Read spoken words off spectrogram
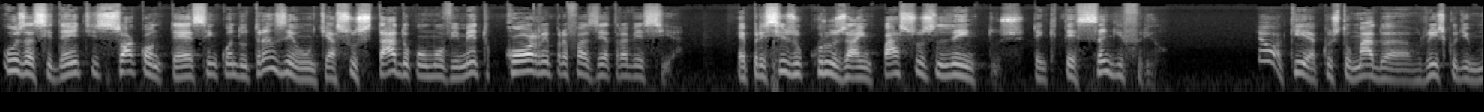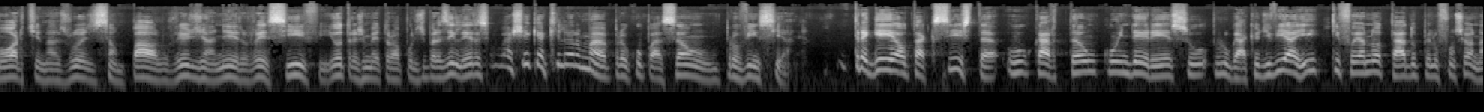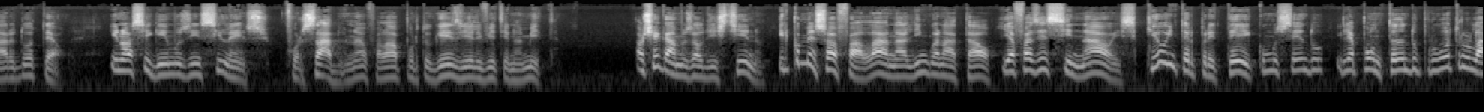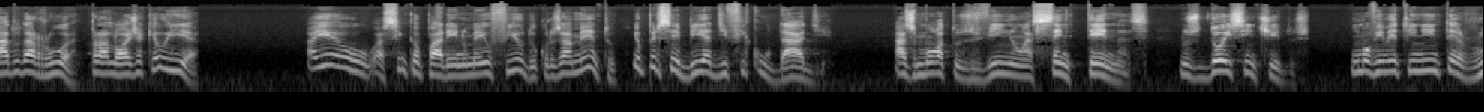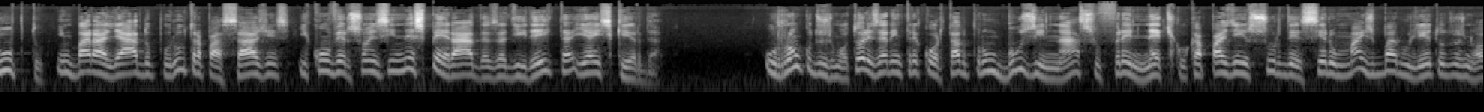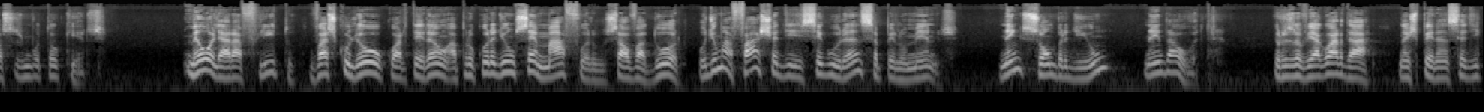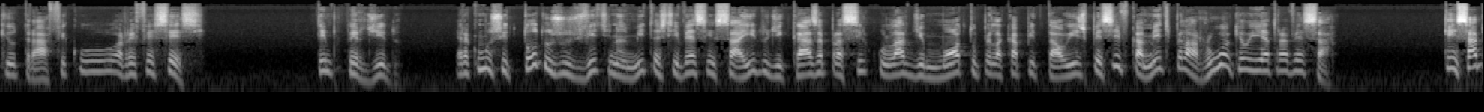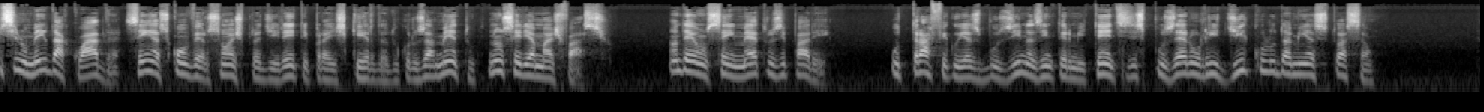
Os acidentes só acontecem quando o transeunte, assustado com o movimento, corre para fazer a travessia. É preciso cruzar em passos lentos, tem que ter sangue frio. Eu aqui, acostumado ao risco de morte nas ruas de São Paulo, Rio de Janeiro, Recife e outras metrópoles brasileiras, achei que aquilo era uma preocupação provinciana. Entreguei ao taxista o cartão com o endereço para o lugar que eu devia ir, que foi anotado pelo funcionário do hotel. E nós seguimos em silêncio, forçado, né? Eu falava português e ele vietnamita. Ao chegarmos ao destino, ele começou a falar na língua natal e a fazer sinais que eu interpretei como sendo ele apontando para o outro lado da rua, para a loja que eu ia. Aí eu, assim que eu parei no meio-fio do cruzamento, eu percebi a dificuldade as motos vinham a centenas, nos dois sentidos. Um movimento ininterrupto, embaralhado por ultrapassagens e conversões inesperadas à direita e à esquerda. O ronco dos motores era entrecortado por um buzinaço frenético capaz de ensurdecer o mais barulhento dos nossos motoqueiros. Meu olhar aflito vasculhou o quarteirão à procura de um semáforo salvador ou de uma faixa de segurança, pelo menos. Nem sombra de um nem da outra. Eu resolvi aguardar, na esperança de que o tráfico arrefecesse. Tempo perdido. Era como se todos os vietnamitas tivessem saído de casa para circular de moto pela capital e especificamente pela rua que eu ia atravessar. Quem sabe se no meio da quadra, sem as conversões para a direita e para a esquerda do cruzamento, não seria mais fácil. Andei uns 100 metros e parei. O tráfego e as buzinas intermitentes expuseram o ridículo da minha situação.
